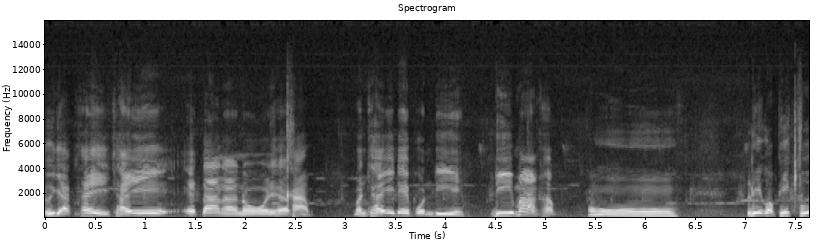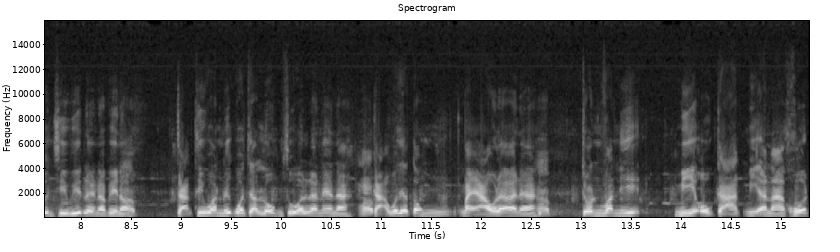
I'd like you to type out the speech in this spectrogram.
คืออยากให้ใช้เอตานาโนนะครับ ครับมันใช้ได้ผลดีดีมากครับ โอ้เรียกว่าพลิกฟื้นชีวิตเลยนะพี่เนาะครับจากที่ว่านึกว่าจะล้มสวนแล้วเนี่ยนะครับ กะว่าจะต้องไม่เอาแล้วนะ ครับ จนวันนี้มีโอกาสมีอนาคต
